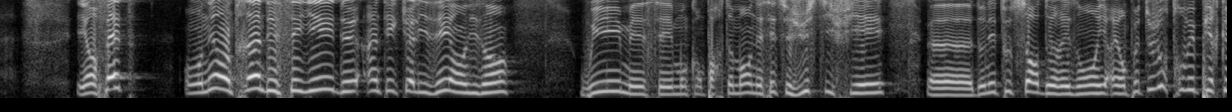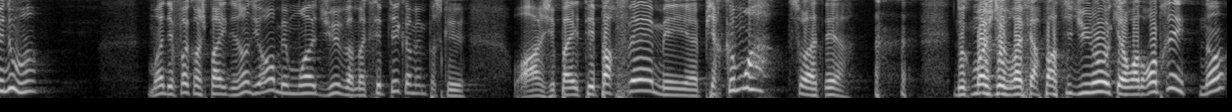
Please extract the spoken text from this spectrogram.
Et en fait, on est en train d'essayer de intellectualiser en disant, oui, mais c'est mon comportement. On essaie de se justifier, euh, donner toutes sortes de raisons, et on peut toujours trouver pire que nous. Hein. Moi, des fois, quand je parle avec des gens, je dis Oh, mais moi, Dieu va m'accepter quand même, parce que oh, j'ai pas été parfait, mais pire que moi sur la terre. Donc, moi, je devrais faire partie du lot qui a le droit de rentrer, non?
